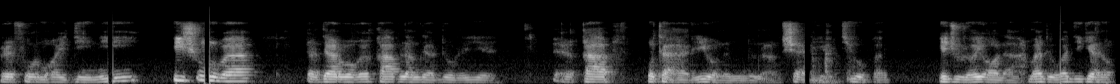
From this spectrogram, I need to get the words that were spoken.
رفرم های دینی ایشون و در واقع قبلم در دوره قبل متحری و نمی‌دونم شریعتی و بعد یه جورای آل احمد و, دیگران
